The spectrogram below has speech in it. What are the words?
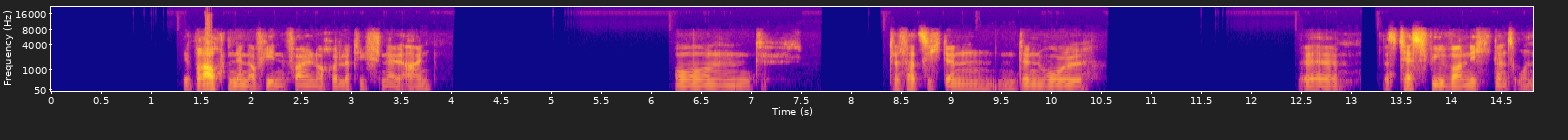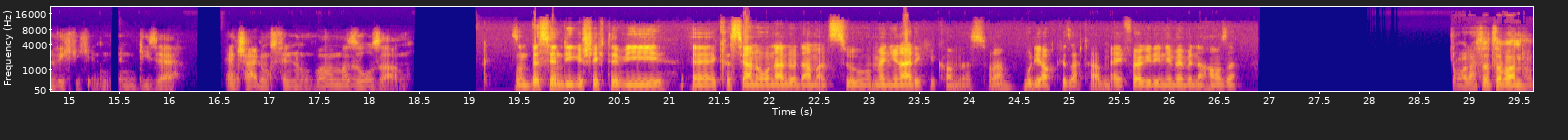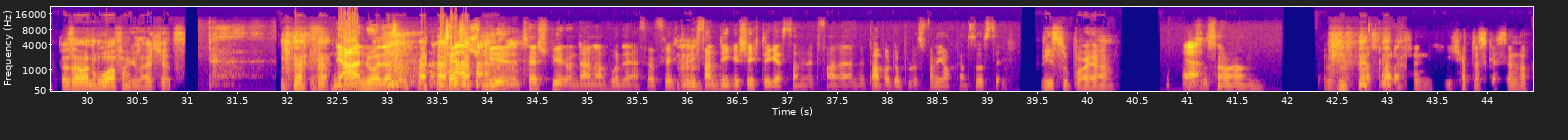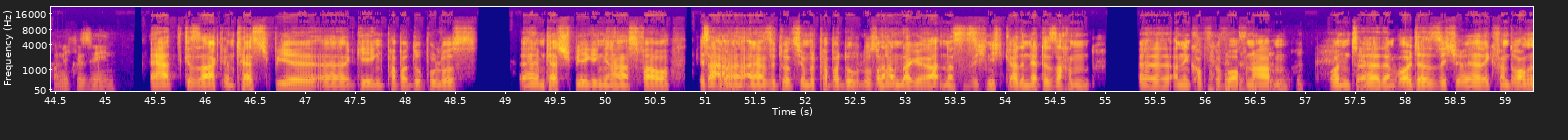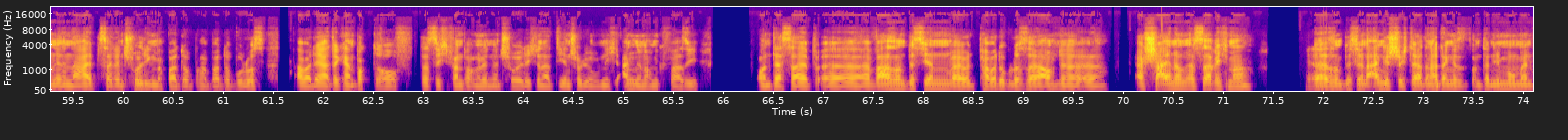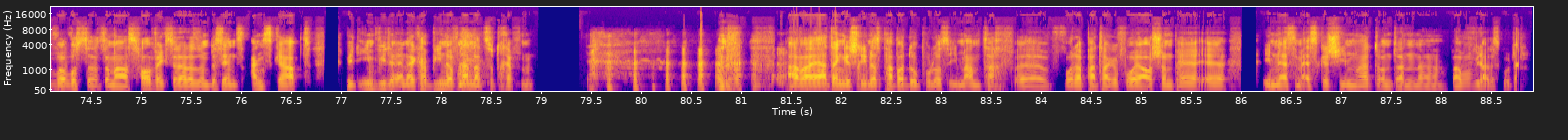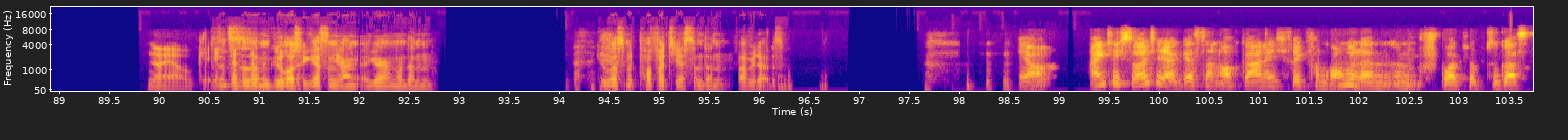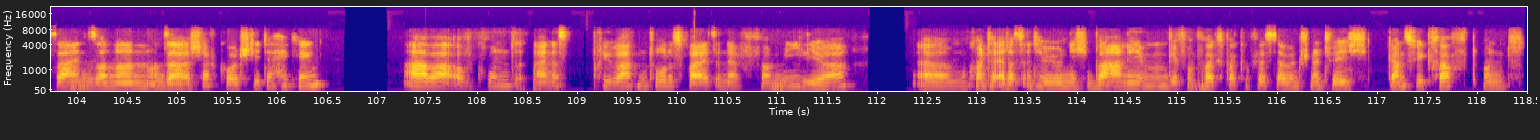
Wir brauchten denn auf jeden Fall noch relativ schnell einen. Und das hat sich dann, dann wohl, äh, das Testspiel war nicht ganz unwichtig in, in dieser Entscheidungsfindung, wollen wir mal so sagen. so ein bisschen die Geschichte, wie äh, Cristiano Ronaldo damals zu Man United gekommen ist, oder? Wo die auch gesagt haben, ey, Folge, die nehmen wir mit nach Hause. Oh, das, ist jetzt aber ein, das ist aber ein hoher Vergleich jetzt. Ja, nur das Testspiel, Testspiel und danach wurde er verpflichtet. Mhm. Ich fand die Geschichte gestern mit, äh, mit Papadopoulos fand ich auch ganz lustig. Die ist super, ja. Ja. Das ist aber, Was war das denn? Ich habe das gestern noch gar nicht gesehen. Er hat gesagt, im Testspiel äh, gegen Papadopoulos, äh, im Testspiel gegen den HSV, ist er einmal in einer Situation mit Papadopoulos aneinander geraten, dass sie sich nicht gerade nette Sachen äh, an den Kopf geworfen haben. Und Ja. äh, dann wollte sich äh, Rick van Drongelen in der Halbzeit entschuldigen Papadopoulos, aber der hatte keinen Bock drauf, dass sich van Drongelen entschuldigt und hat die Entschuldigung nicht angenommen quasi. Und deshalb äh, war so ein bisschen, weil Papadopoulos ja auch eine äh, Erscheinung ist, sag ich mal, Ja. äh, so ein bisschen angeschüchtert und hat dann und dann im Moment, wo er wusste, dass er zum HSV wechselt, hat er so ein bisschen Angst gehabt, mit ihm wieder in der Kabine aufeinander zu treffen. Aber er hat dann geschrieben, dass Papadopoulos ihm am Tag äh, oder ein paar Tage vorher auch schon per äh, ihm eine SMS geschrieben hat und dann äh, war wohl wieder alles gut. naja, okay. Dann sind sie zusammen Gyros gegessen gang- gegangen und dann Gyros mit Poffertiers und dann war wieder alles gut. Ja, eigentlich sollte ja gestern auch gar nicht Rick van Rongelen im Sportclub zu Gast sein, sondern unser Chefcoach Dieter Hecking. Aber aufgrund eines privaten Todesfalls in der Familie ähm, konnte er das Interview nicht wahrnehmen. Wir vom Volksparkgeflüster wünschen natürlich ganz viel Kraft und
